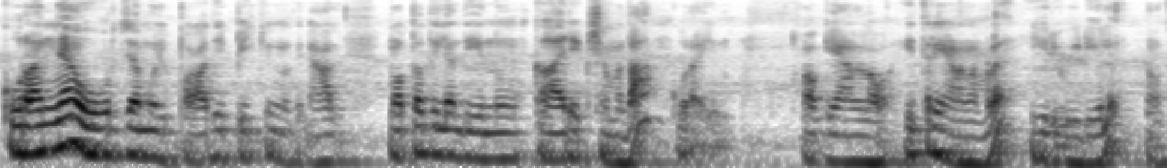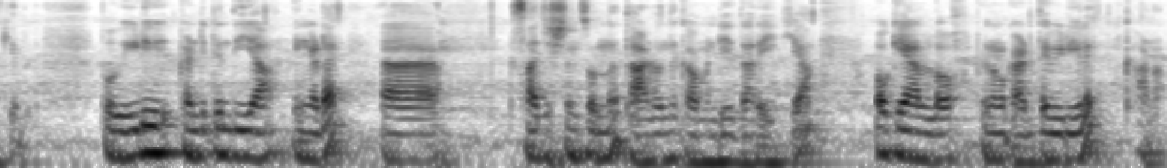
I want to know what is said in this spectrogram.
കുറഞ്ഞ ഊർജം ഉൽപ്പാദിപ്പിക്കുന്നതിനാൽ മൊത്തത്തിൽ എന്ത് ചെയ്യുന്നു? കാര്യക്ഷമത കുറയുന്നു. ഓക്കെ ആണല്ലോ. ഇത്രയാണ് നമ്മൾ ഈ ഒരു വീഡിയോയിൽ നോക്കിയത്. അപ്പോൾ വീഡിയോ കണ്ടിട്ട് എന്ത് ചെയ്യുക നിങ്ങളുടെ സജഷൻസ് ഒന്ന് താഴെ ഒന്ന് കമന്റ് ചെയ്ത് അറിയിക്കുക. ഓക്കെ ആണല്ലോ. അപ്പോൾ നമുക്ക് അടുത്ത വീഡിയോയിൽ കാണാം.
